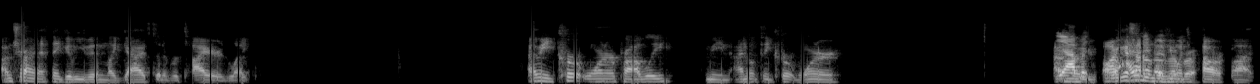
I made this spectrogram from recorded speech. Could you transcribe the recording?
I'm trying to think of even like guys that have retired. Like, I mean, Kurt Warner probably. I mean, I don't think Kurt Warner. I Yeah, know but if- I guess I I don't don't know if he went to Power Five.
